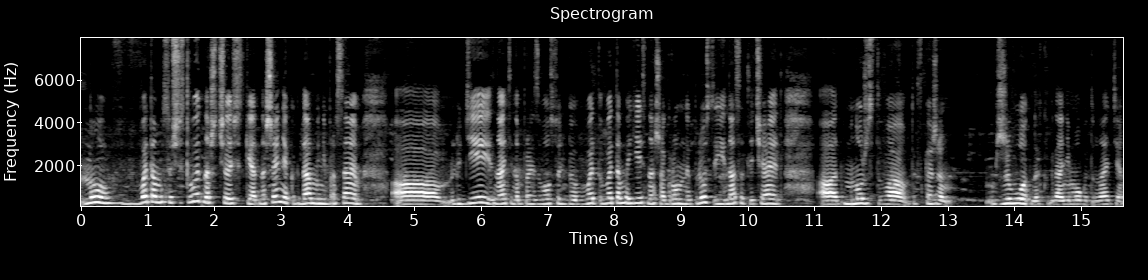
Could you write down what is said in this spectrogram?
ну, в этом и существуют наши человеческие отношения, когда мы не бросаем э, людей, знаете, на произвол судьбы. В, в этом и есть наш огромный плюс, и нас отличает от множества, так скажем, животных, когда они могут, знаете,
